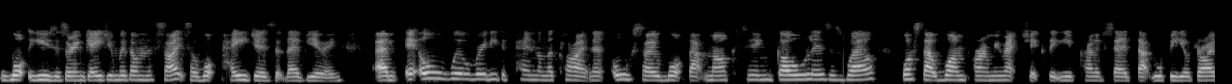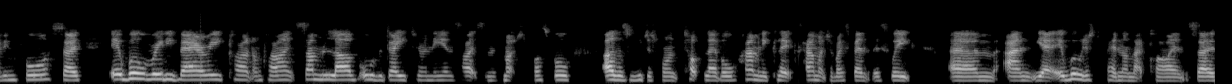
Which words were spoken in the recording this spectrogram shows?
what users are engaging with on the site. So what pages that they're viewing. Um, it all will really depend on the client and also what that marketing goal is as well. What's that one primary metric that you've kind of said that will be your driving force? So it will really vary client on client. Some love all the data and the insights and as much as possible. Others will just want top level. How many clicks? How much have I spent this week? Um, and yeah, it will just depend on that client. So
